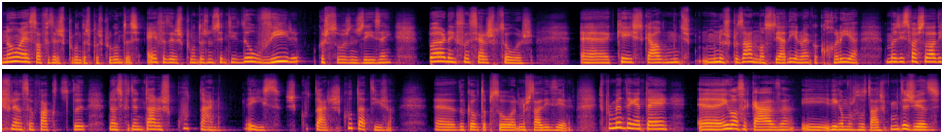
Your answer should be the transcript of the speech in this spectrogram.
não é só fazer as perguntas pelas perguntas, é fazer as perguntas no sentido de ouvir que as pessoas nos dizem para influenciar as pessoas. Uh, que é isto que é algo muito menosprezado no nosso dia a dia, não é? Com a correria, mas isso faz toda a diferença, o facto de nós tentar escutar, é isso, escutar, escuta ativa uh, do que a outra pessoa nos está a dizer. Experimentem até uh, em vossa casa e, e digam-me os resultados, porque muitas vezes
